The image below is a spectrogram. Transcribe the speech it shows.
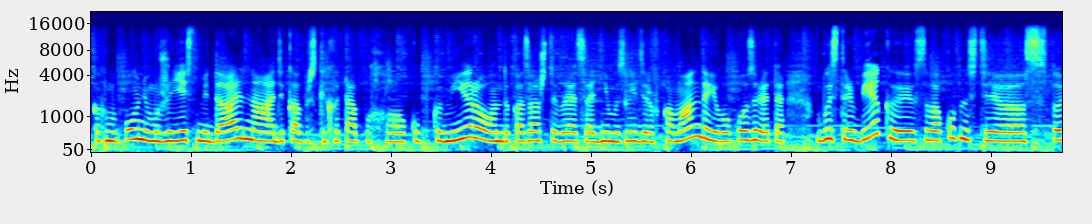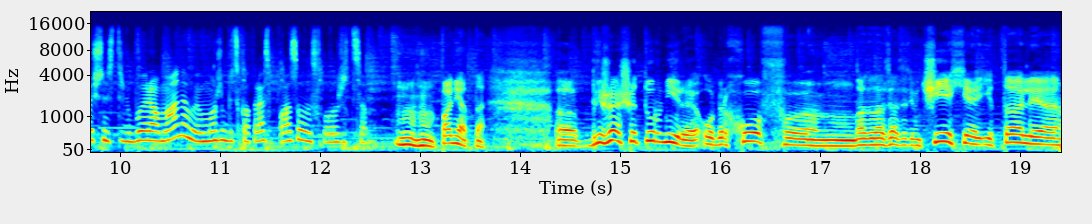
как мы помним, уже есть медаль на декабрьских этапах э, Кубка мира. Он доказал, что является одним из лидеров команды. Его козырь – это быстрый бег, и в совокупности с точной стрельбой Романовой, может быть, как раз пазл и сложится. Угу, понятно. Ближайшие турниры Оберхоф, Чехия, Италия,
